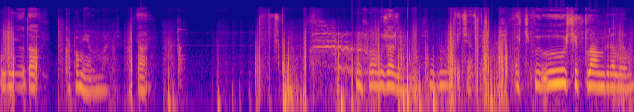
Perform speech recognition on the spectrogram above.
Burayı da kapamayalım bence. Yani. Evet, şu an güzel görünüyor. Şimdi bunu içine saçalım. Aç, ışıklandıralım.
